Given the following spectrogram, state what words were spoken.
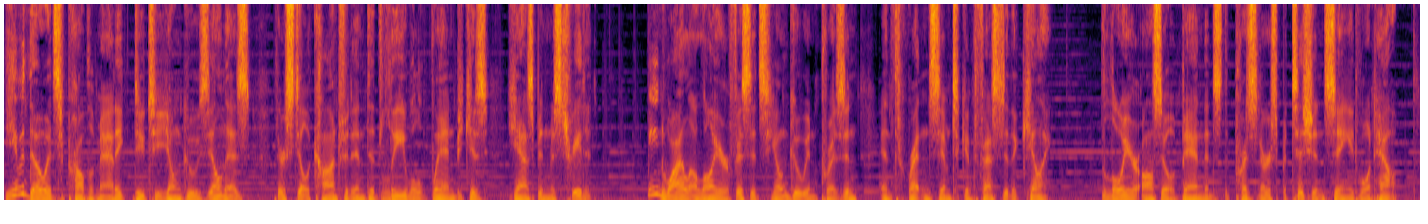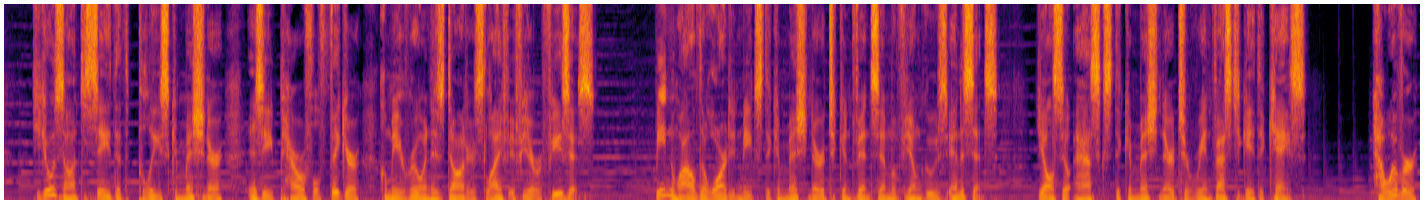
Even though it's problematic due to Younggu's illness, they're still confident that Lee will win because he has been mistreated. Meanwhile, a lawyer visits Younggu in prison and threatens him to confess to the killing. The lawyer also abandons the prisoner's petition, saying it won't help. He goes on to say that the police commissioner is a powerful figure who may ruin his daughter's life if he refuses. Meanwhile, the warden meets the commissioner to convince him of Younggu's innocence. He also asks the commissioner to reinvestigate the case. However,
